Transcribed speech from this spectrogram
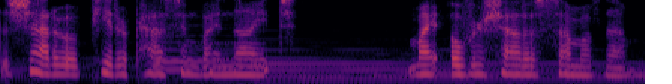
the shadow of Peter passing by night might overshadow some of them.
